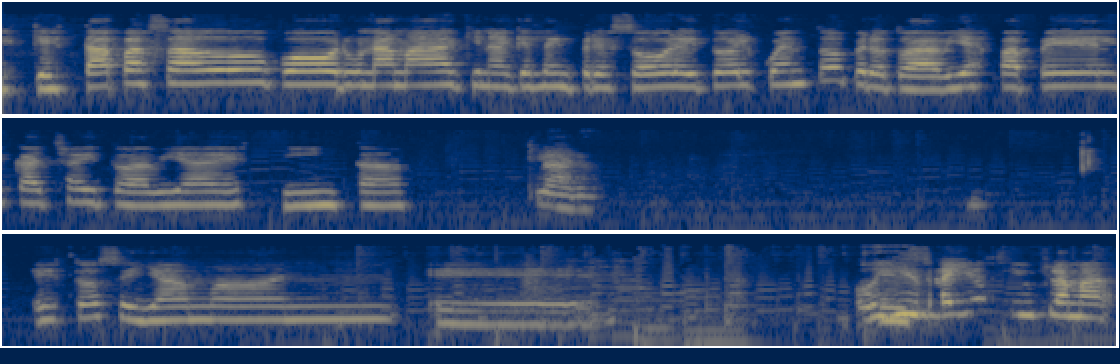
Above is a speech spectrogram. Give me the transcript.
Es que está pasado por una máquina que es la impresora y todo el cuento, pero todavía es papel, ¿cachai? Todavía es tinta. Claro. Estos se llaman eh, ensayos inflama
